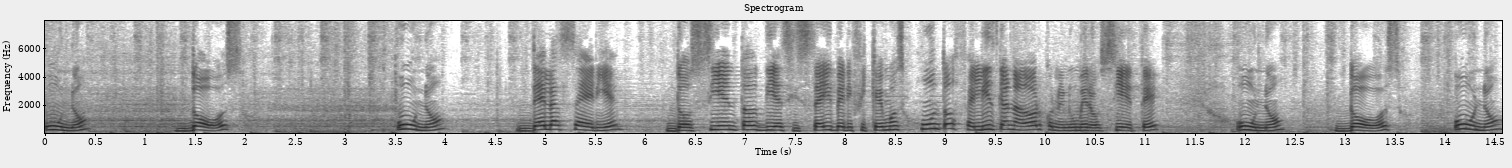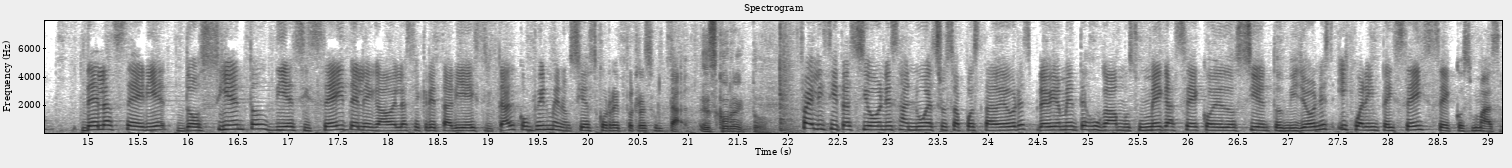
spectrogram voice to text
1, 2, 1 de la serie 216. Verifiquemos juntos. Feliz ganador con el número 7, 1, 2, 1 de la serie 216, delegado de la Secretaría Distrital. Confírmenos si es correcto el resultado. Es correcto. Felicitaciones a nuestros apostadores. Previamente jugamos un mega seco de 200 millones y 46 secos más.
